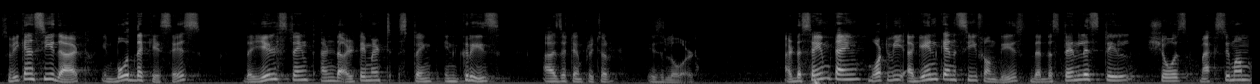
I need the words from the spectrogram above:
So, we can see that in both the cases the yield strength and the ultimate strength increase as the temperature is lowered. At the same time, what we again can see from this that the stainless steel shows maximum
